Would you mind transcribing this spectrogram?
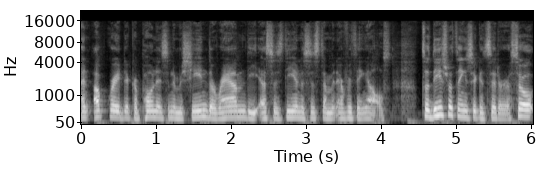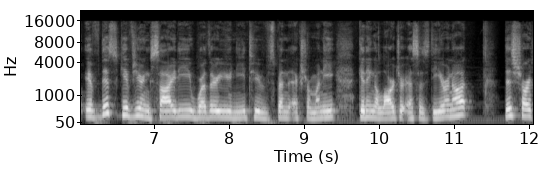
and upgrade the components in the machine, the RAM, the SSD in the system, and everything else. So these are things to consider. So if this gives you anxiety, whether you need to spend extra money getting a larger SSD or not, this chart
